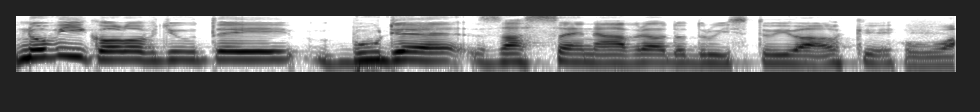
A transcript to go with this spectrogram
Nový Call of Duty bude zase návrat do druhé světové války. Wow.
